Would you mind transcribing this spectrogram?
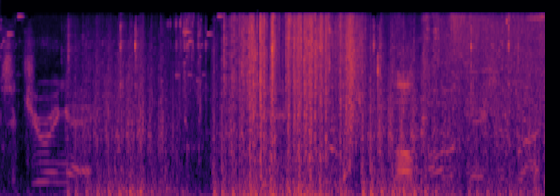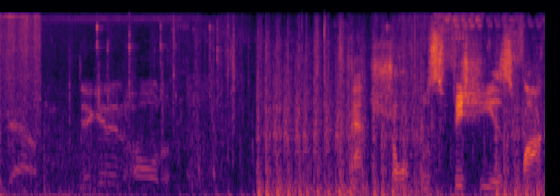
Securing A. Well, All locations locked down. Dig in and hold them. that shot was fishy as fuck.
